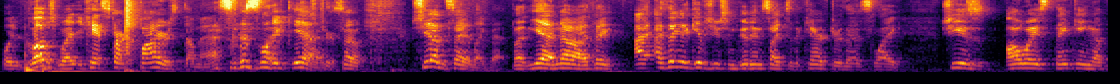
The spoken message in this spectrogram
"Well, your glove's wet. You can't start fires, dumbass." it's like, yeah. So she doesn't say it like that, but yeah, no, I think I, I think it gives you some good insight to the character. That it's like she is always thinking a-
